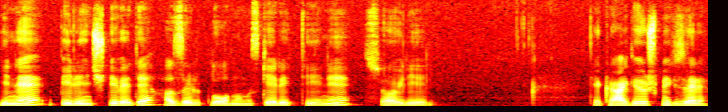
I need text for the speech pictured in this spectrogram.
yine bilinçli ve de hazırlıklı olmamız gerektiğini söyleyelim. Tekrar görüşmek üzere.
